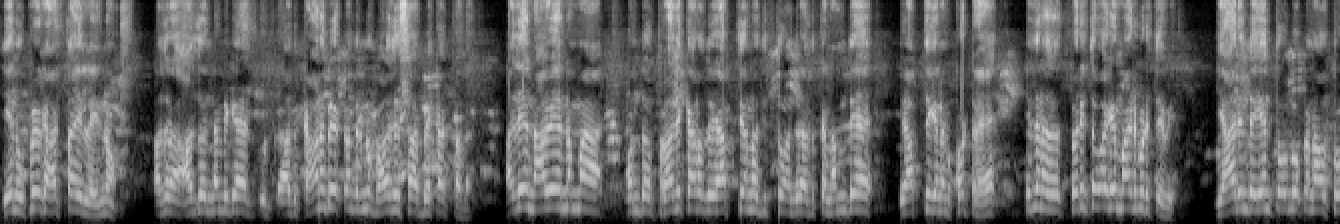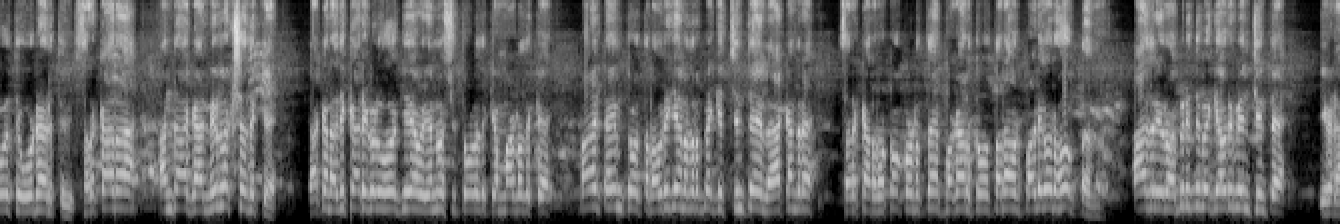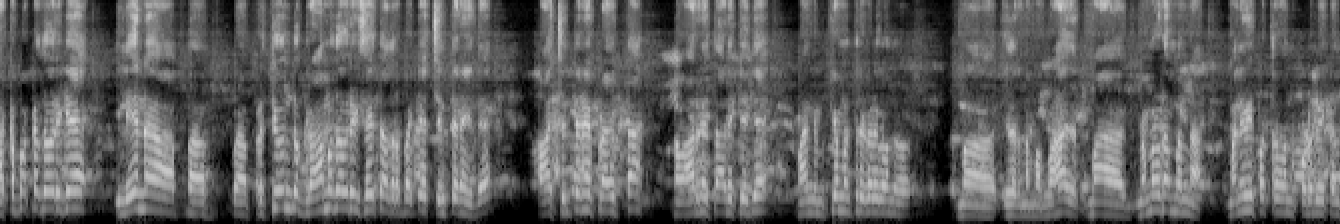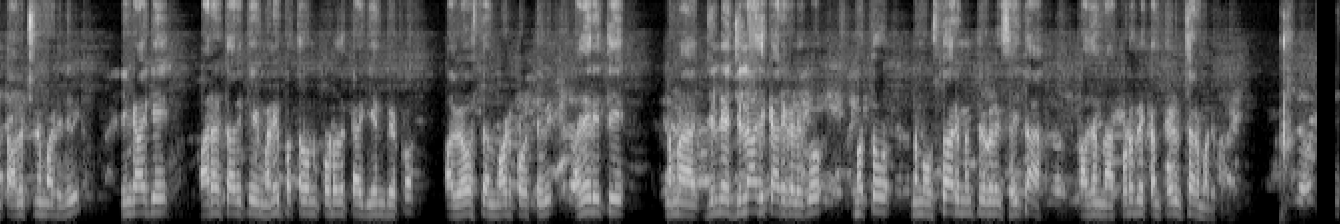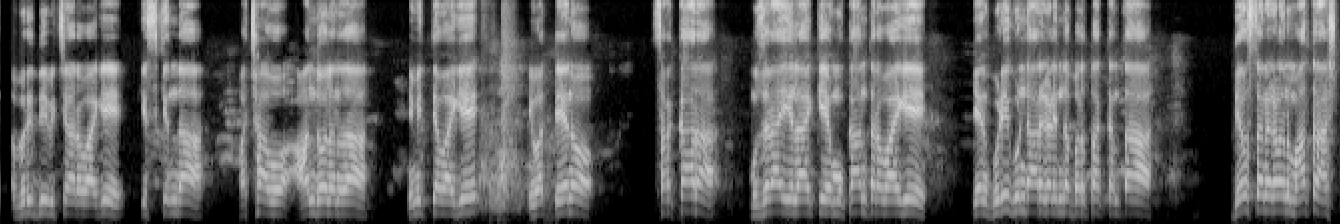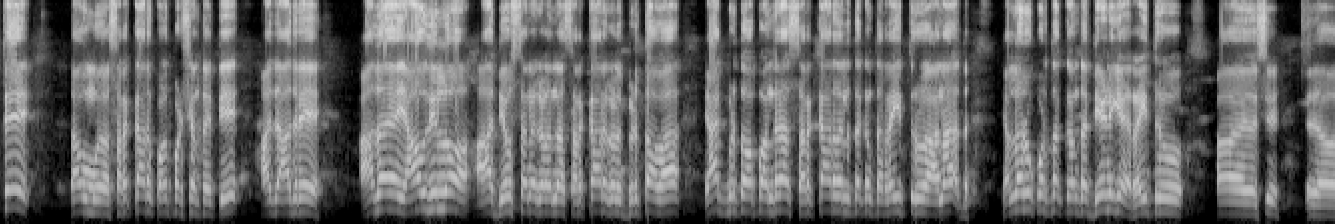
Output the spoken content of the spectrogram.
ಏನು ಉಪಯೋಗ ಆಗ್ತಾ ಇಲ್ಲ ಇನ್ನು. ಅದ್ರ, ಅದು ನಮಗೆ ಅದು ಕಾಣಬೇಕಂದ್ರೆ ಭಾಳ ದಿವಸ ಬೇಕಾಗ್ತದೆ ಅದೇ ನಾವೇ ನಮ್ಮ ಒಂದು ಪ್ರಾಧಿಕಾರದ ವ್ಯಾಪ್ತಿ ಅನ್ನೋದಿತ್ತು ಅಂದ್ರೆ ಅದಕ್ಕೆ ನಮ್ಮದೇ ವ್ಯಾಪ್ತಿಗೆ ನಮ್ಗೆ ಕೊಟ್ರೆ ಇದನ್ನ ತ್ವರಿತವಾಗಿ ಮಾಡಿಬಿಡ್ತೀವಿ. ಯಾರಿಂದ ಏನ್ ತಗೋಬೇಕು ನಾವು ತಗೊಳ್ತೀವಿ ಓಡಾಡ್ತೀವಿ. ಸರ್ಕಾರ ಅಂದಾಗ ನಿರ್ಲಕ್ಷ್ಯದಕ್ಕೆ ಯಾಕಂದ್ರೆ ಅಧಿಕಾರಿಗಳು ಹೋಗಿ ಅವ್ರು ಎನ್ ಸಿ ತೊಗೊಳೋದಕ್ಕೆ ಮಾಡೋದಕ್ಕೆ ಬಹಳ ಟೈಮ್ ತೊಗೊಳ್ತಾರೆ ಅವ್ರಿಗೇನು ಅದ್ರ ಬಗ್ಗೆ ಚಿಂತೆ ಇಲ್ಲ. ಯಾಕಂದ್ರೆ ಸರ್ಕಾರ ರೊಕ್ಕ ಕೊಡುತ್ತೆ, ಪಗಾರ ತೊಗೊಳ್ತಾರೆ ಅವ್ರ ಪಾಡಿಗೆ ಹೋಗ್ತಾರೆ ಆದ್ರೆ ಇವ್ರ ಅಭಿವೃದ್ಧಿ ಬಗ್ಗೆ ಅವ್ರಿಗೇನು ಚಿಂತೆ? ಈ ಕಡೆ ಅಕ್ಕಪಕ್ಕದವರಿಗೆ ಇಲ್ಲೇನ ಪ್ರತಿಯೊಂದು ಗ್ರಾಮದವರಿಗೆ ಸಹಿತ ಅದರ ಬಗ್ಗೆ ಚಿಂತನೆ ಇದೆ. ಆ ಚಿಂತನೆ ಪ್ರಯುಕ್ತ. ನಾವು ಆರನೇ ತಾರೀಕಿಗೆ ಮಾನ್ಯ ಮುಖ್ಯಮಂತ್ರಿಗಳಿಗೆ ಒಂದು ಮ- ಇದರ ನಮ್ಮ ಮಹಾ ಮೆಮೊರಡಮ್ ಅನ್ನ ಮನವಿ ಪತ್ರವನ್ನು ಕೊಡಬೇಕಂತ ಆಲೋಚನೆ ಮಾಡಿದ್ವಿ ಹಿಂಗಾಗಿ ಆರನೇ ತಾರೀಕಿಗೆ ಮನವಿ ಪತ್ರವನ್ನು ಕೊಡೋದಕ್ಕಾಗಿ ಏನ್ ಬೇಕೋ ಆ ವ್ಯವಸ್ಥೆಯನ್ನು ಮಾಡ್ಕೊಳ್ತೀವಿ. ಅದೇ ರೀತಿ ನಮ್ಮ ಜಿಲ್ಲೆಯ ಜಿಲ್ಲಾಧಿಕಾರಿಗಳಿಗೂ ಮತ್ತು ನಮ್ಮ ಉಸ್ತುವಾರಿ ಮಂತ್ರಿಗಳಿಗೆ ಸಹಿತ ಅದನ್ನ ಕೊಡಬೇಕಂತ ಹೇಳಿ ವಿಚಾರ ಮಾಡಿದ್ದಾರೆ ಅಭಿವೃದ್ಧಿ ವಿಚಾರವಾಗಿ ಕಿಸ್ಕಿಂದ ಬಚಾವು ಆಂದೋಲನದ ನಿಮಿತ್ತವಾಗಿ ಇವತ್ತೇನೋ ಸರ್ಕಾರ ಮುಜರಾಯಿ ಇಲಾಖೆಯ ಮುಖಾಂತರವಾಗಿ ಏನು ಗುಡಿ ಗುಂಡಾರಗಳಿಂದ ಬರ್ತಕ್ಕಂತ ದೇವಸ್ಥಾನಗಳನ್ನು ಮಾತ್ರ ಅಷ್ಟೇ ತಾವು ಸರ್ಕಾರಕ್ಕೆ ಅದು ಅದಾದ್ರೆ ಆದಾಯ ಯಾವುದಿಲ್ಲೋ ಆ ದೇವಸ್ಥಾನಗಳನ್ನ ಸರ್ಕಾರಗಳು ಬಿಡ್ತಾವ. ಯಾಕೆ ಬಿಡ್ತಾವಪ್ಪ ಅಂದ್ರೆ ಸರ್ಕಾರದಲ್ಲಿರ್ತಕ್ಕಂಥ ರೈತರು ಅನಾ ಎಲ್ಲರೂ ಕೊಡ್ತಕ್ಕಂಥ ದೇಣಿಗೆ, ರೈತರು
